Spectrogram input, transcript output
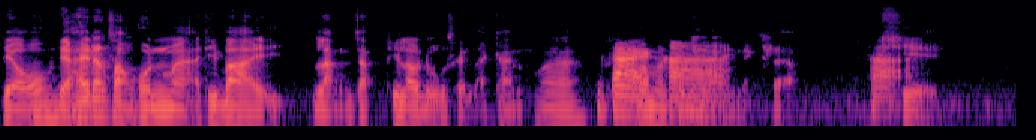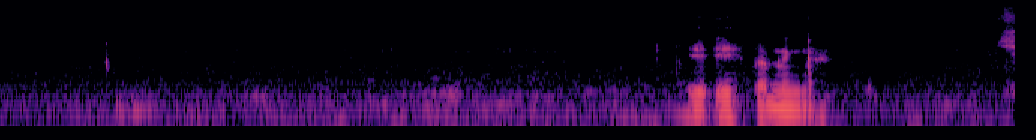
เดี๋ยว เดี๋ยวให้ทั้งสองคนมาอธิบายหลังจากที่เราดูเสร็จแล้วกันว่าได้ว่ามันค่ะเป็นยังไงนะครับโอค่ะเคเอ๊ะเอ๊ะแป๊บหนึ่งนะโอเค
